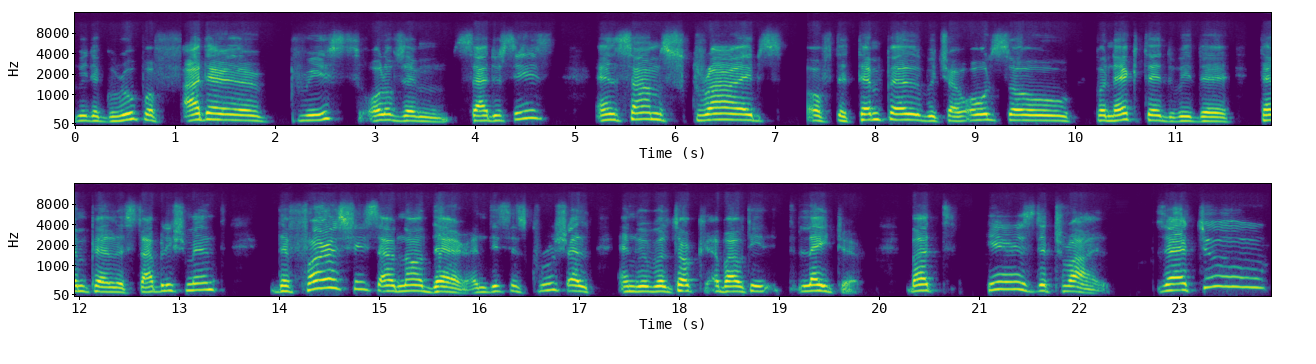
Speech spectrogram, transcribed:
with a group of other priests, all of them Sadducees, and some scribes of the temple, which are also connected with the temple establishment. The Pharisees are not there, and this is crucial, and we will talk about it later. But here is the trial. There are two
